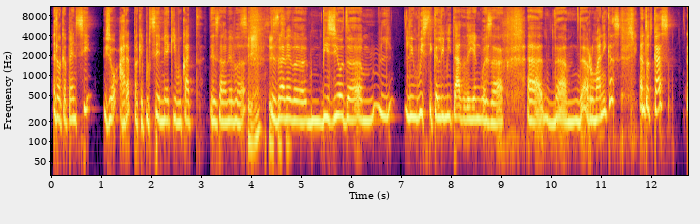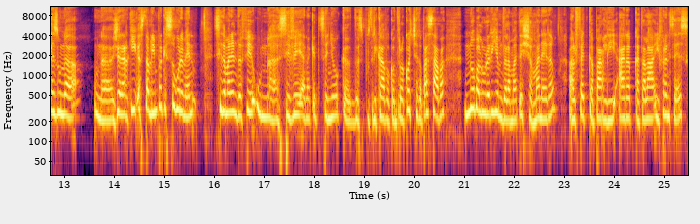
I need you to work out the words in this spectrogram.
és el que pensi jo àrab, perquè potser m'he equivocat des de la meva, Sí, sí, des sí, de la sí. meva visió de li- lingüística limitada de llengües uh, uh, de, de romàniques. En tot cas, és una, una jerarquia que establim perquè segurament si demanem de fer un uh, CV en aquest senyor que despotricava contra el cotxe que passava, no valoraríem de la mateixa manera el fet que parli àrab, català i francès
